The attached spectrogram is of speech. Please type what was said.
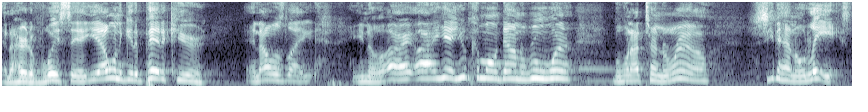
and I heard a voice say, Yeah, I want to get a pedicure. And I was like, You know, all right, all right, yeah, you can come on down to room one. But when I turned around, she didn't have no legs.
